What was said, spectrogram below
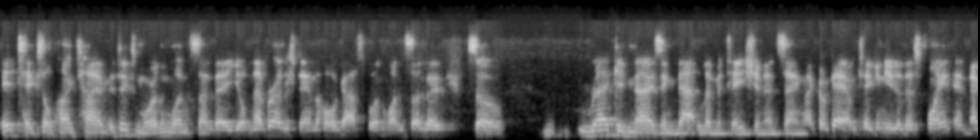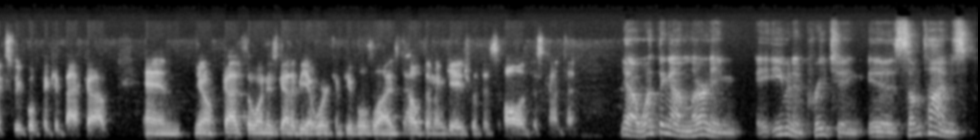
it takes a long time. It takes more than one Sunday. You'll never understand the whole gospel in one Sunday. So recognizing that limitation and saying like, okay, I'm taking you to this point and next week we'll pick it back up. And you know, God's the one who's got to be at work in people's lives to help them engage with this all of this content. Yeah, one thing I'm learning even in preaching is sometimes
